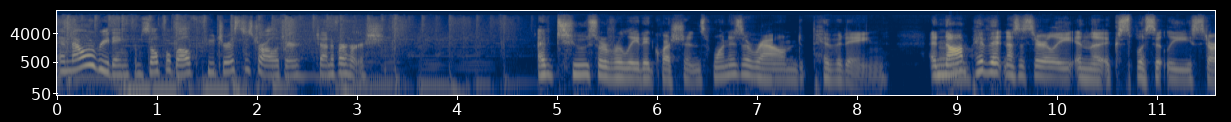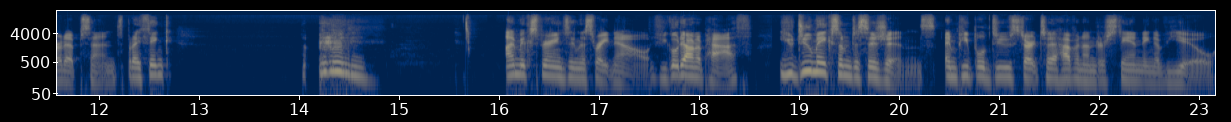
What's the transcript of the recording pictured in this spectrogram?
and now a reading from Soulful Wealth futurist astrologer Jennifer Hirsch. I have two sort of related questions. One is around pivoting and um, not pivot necessarily in the explicitly startup sense, but I think I'm experiencing this right now. If you go down a path, you do make some decisions and people do start to have an understanding of you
